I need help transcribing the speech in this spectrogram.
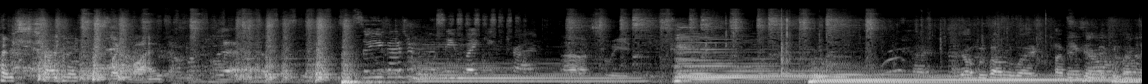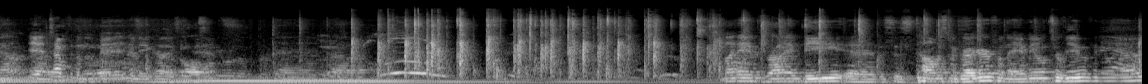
I'm just trying to make this like wine. So you guys are from the same Viking tribe. Ah, sweet. Y'all move out of the way. Time Thanks for everyone for coming. Yeah, time for the men to make That's awesome. And, uh, my name is Ryan B, and this is Thomas McGregor from the Ambulance Review, if anyone knows.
